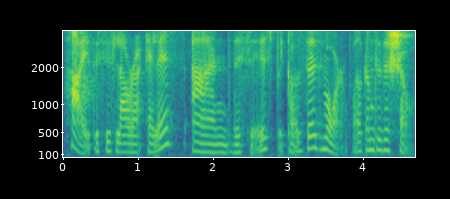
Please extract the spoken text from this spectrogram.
Hi, this is Laura Ellis, and this is Because There's More. Welcome to the show.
